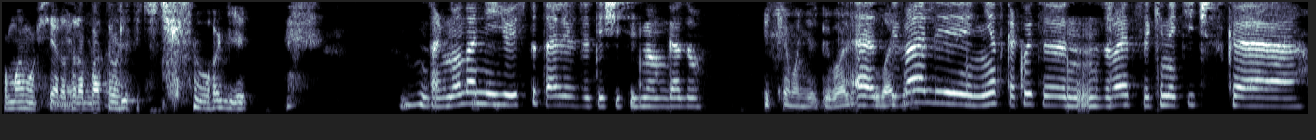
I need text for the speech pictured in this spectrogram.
По-моему, все разрабатывали такие технологии. Так, но ну, они ее испытали в 2007 году. И чем они сбивали? Э, сбивали, нет, какой-то называется кинетическая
